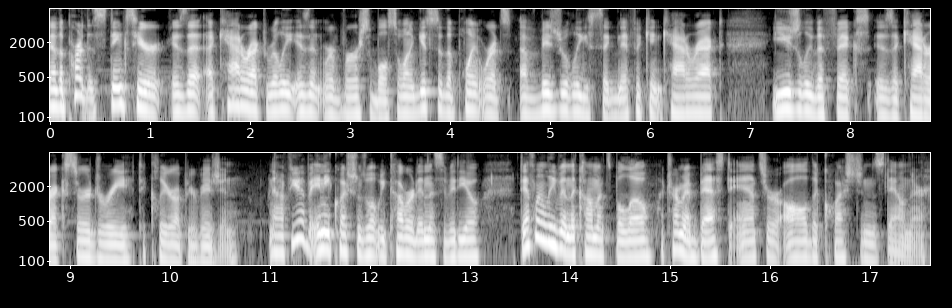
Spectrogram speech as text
Now the part that stinks here is that a cataract really isn't reversible. So when it gets to the point where it's a visually significant cataract, usually the fix is a cataract surgery to clear up your vision. Now, if you have any questions what we covered in this video, definitely leave it in the comments below. I try my best to answer all the questions down there.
